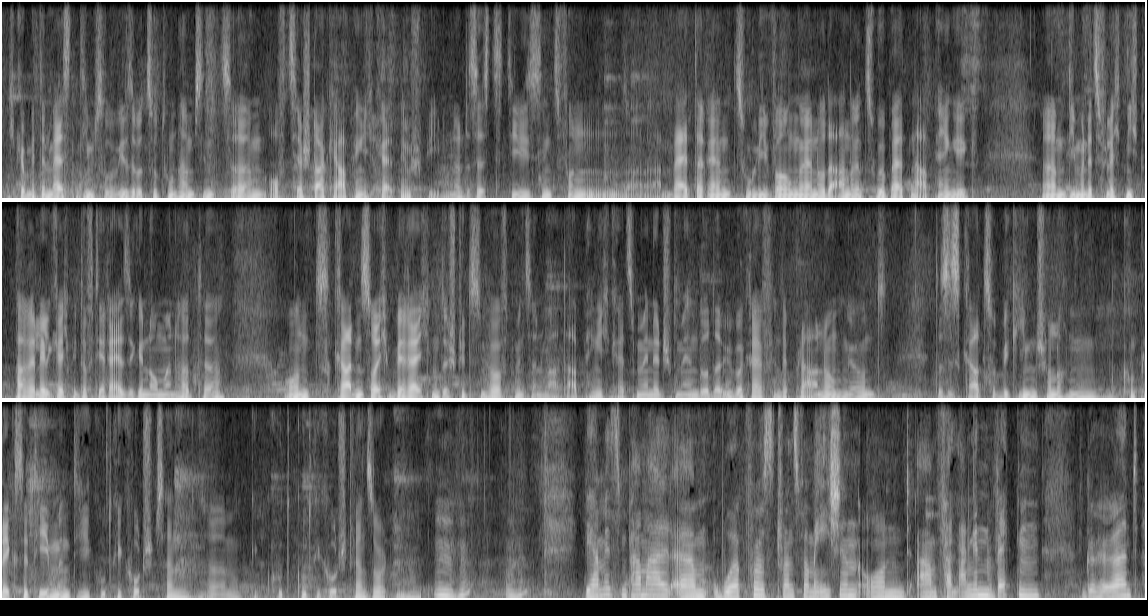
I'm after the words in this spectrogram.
Ich glaube, mit den meisten Teams, wo wir es aber zu tun haben, sind ähm, oft sehr starke Abhängigkeiten im Spiel. Ne? Das heißt, die sind von weiteren Zulieferungen oder anderen Zuarbeiten abhängig, ähm, die man jetzt vielleicht nicht parallel gleich mit auf die Reise genommen hat. Ja? Und gerade in solchen Bereichen unterstützen wir oft mit so einer Art Abhängigkeitsmanagement oder übergreifende Planung. Ja, und das ist gerade zu Beginn schon noch ein, komplexe Themen, die gut gecoacht sein, ähm, gut, gut gecoacht werden sollten. Ja. Mhm, mhm. Wir haben jetzt ein paar Mal ähm, Workforce Transformation und ähm, Verlangen wecken gehört.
